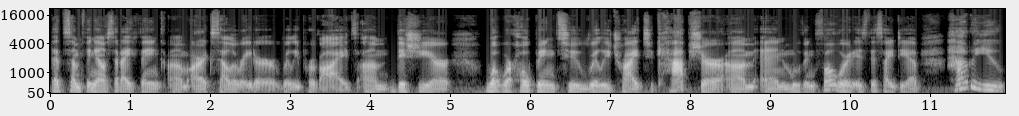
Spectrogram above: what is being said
that's something else that I think um, our accelerator really provides. Um, this year, what we're hoping to really try to capture um, and moving forward is this idea of how do you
